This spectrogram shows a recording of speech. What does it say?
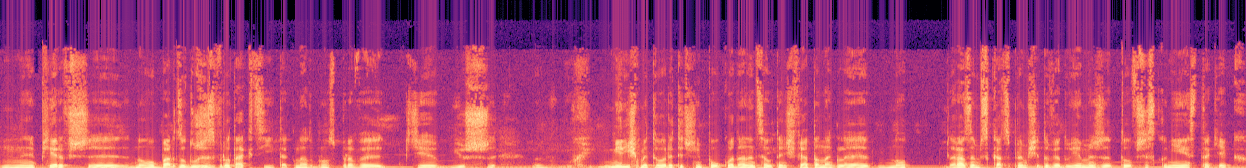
mm, pierwszy, no bardzo duży zwrot akcji, tak na dobrą sprawę, gdzie już mieliśmy teoretycznie poukładany cały ten świat, a nagle no, razem z Kacprem się dowiadujemy, że to wszystko nie jest tak, jak,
